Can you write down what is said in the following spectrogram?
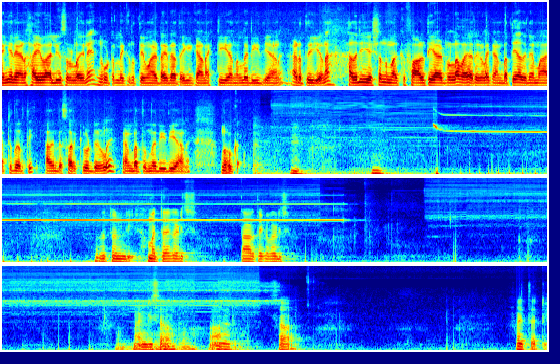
എങ്ങനെയാണ് ഹൈ വാല്യൂസ് ഉള്ളതിനെ ന്യൂട്രലിൽ കൃത്യമായിട്ട് അതിനകത്തേക്ക് കണക്ട് ചെയ്യുക എന്നുള്ള രീതിയാണ് അടുത്ത് ചെയ്യണം. അതിനുശേഷം നമുക്ക് ഫാൾട്ടി ആയിട്ടുള്ള വയറുകളെ കണ്ടെത്തി അതിനെ മാറ്റി നിർത്തി അതിന്റെ സർക്യൂട്ടുകൾ കണ്ടെത്തുന്ന രീതിയാണ് നോക്കാം മറ്റേ കടിച്ചു താഴത്തേക്ക് അടിച്ചു ninety seven seven five thirty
